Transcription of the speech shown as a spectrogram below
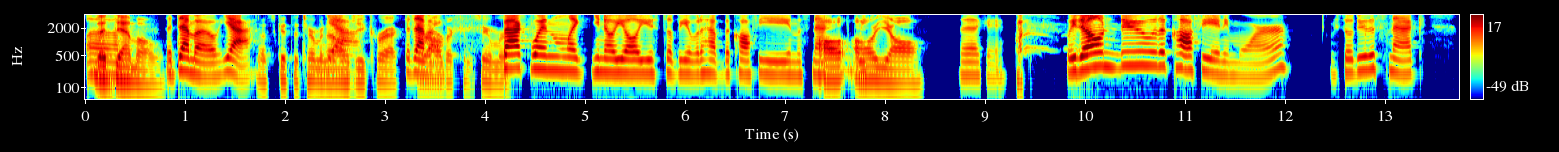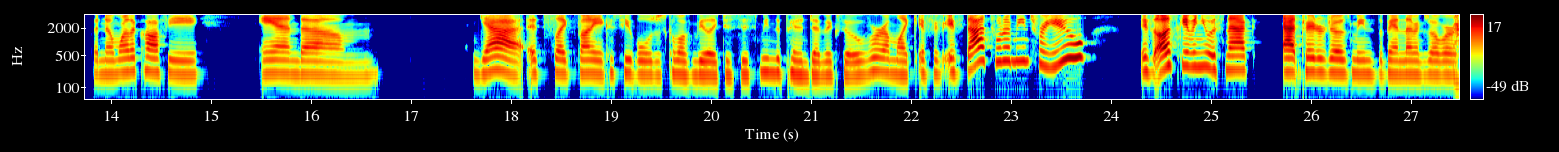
the Um, demo. The demo, yeah. Let's get the terminology correct the for all demo. the consumers. Back when like, you know, y'all used to be able to have the coffee and the snack. all, we- all y'all. Okay. we don't do the coffee anymore. We still do the snack, but no more the coffee. And um yeah, it's like funny because people will just come up and be like, "Does this mean the pandemic's over?" I'm like, if, if if that's what it means for you, if us giving you a snack at Trader Joe's means the pandemic's over,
